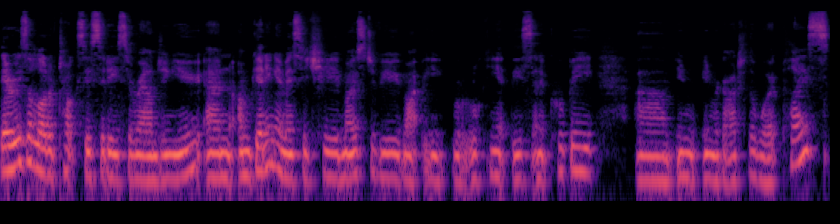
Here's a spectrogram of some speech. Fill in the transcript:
there is a lot of toxicity surrounding you, and I'm getting a message here. Most of you might be looking at this, and it could be um, in in regard to the workplace.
